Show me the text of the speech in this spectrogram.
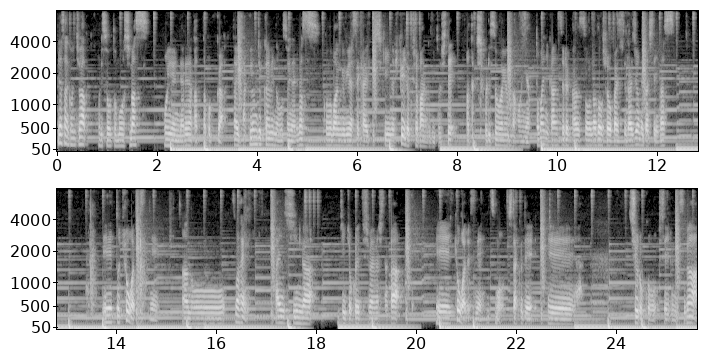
皆さんこんにちは。堀総と申します。本屋になれなかった僕が第140回目の放送になります。この番組は世界知識の低い読書番組として私堀総が読んだ本や言葉に関する感想などを紹介するラジオを目指しています。えーと今日はですねあのー、すいません。配信が一日遅れてしまいましたが、えー、今日はですねいつも自宅で、え、収録をしているんですが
